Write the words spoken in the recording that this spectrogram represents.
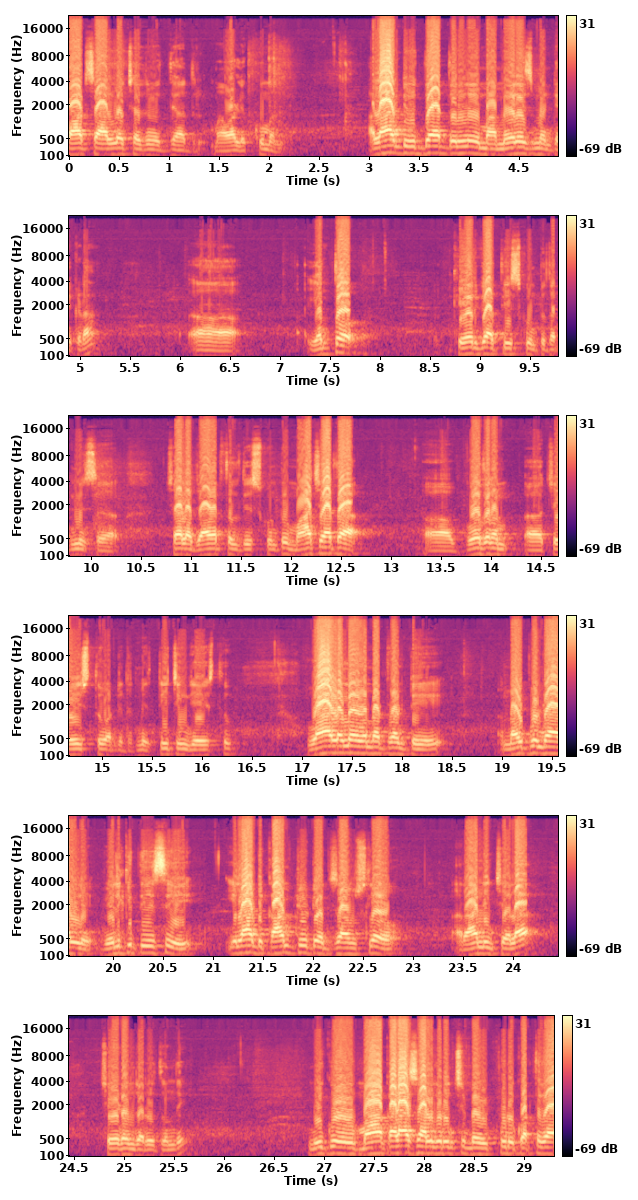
పాఠశాలలో చదివిన విద్యార్థులు మా వాళ్ళు ఎక్కువ మంది. అలాంటి విద్యార్థుల్ని మా మేనేజ్మెంట్ ఇక్కడ ఎంతో కేర్గా తీసుకుంటూ దట్ మీన్స్ చాలా జాగ్రత్తలు తీసుకుంటూ మా చేత బోధనం చేయిస్తూ అంటే దట్ మీన్స్ టీచింగ్ చేయిస్తూ వాళ్ళలో ఉన్నటువంటి నైపుణ్యాల్ని వెలికి తీసి ఇలాంటి కాంపిటేటివ్ ఎగ్జామ్స్లో రాణించేలా చేయడం జరుగుతుంది. మీకు మా కళాశాల గురించి మేము ఇప్పుడు కొత్తగా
